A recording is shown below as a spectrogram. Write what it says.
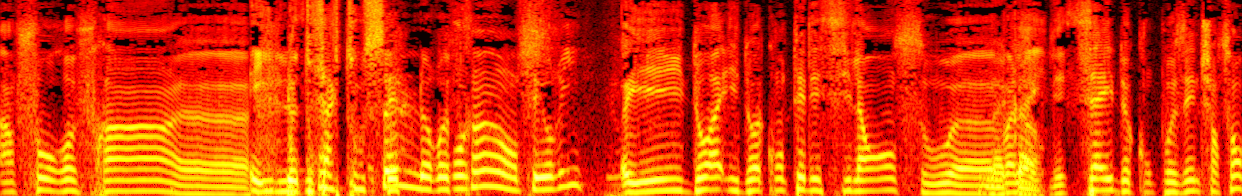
un faux refrain. euh, et il le ça trouve tout seul le refrain en théorie. Et il doit, il doit compter les silences ou euh, voilà, il essaye de composer une chanson.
